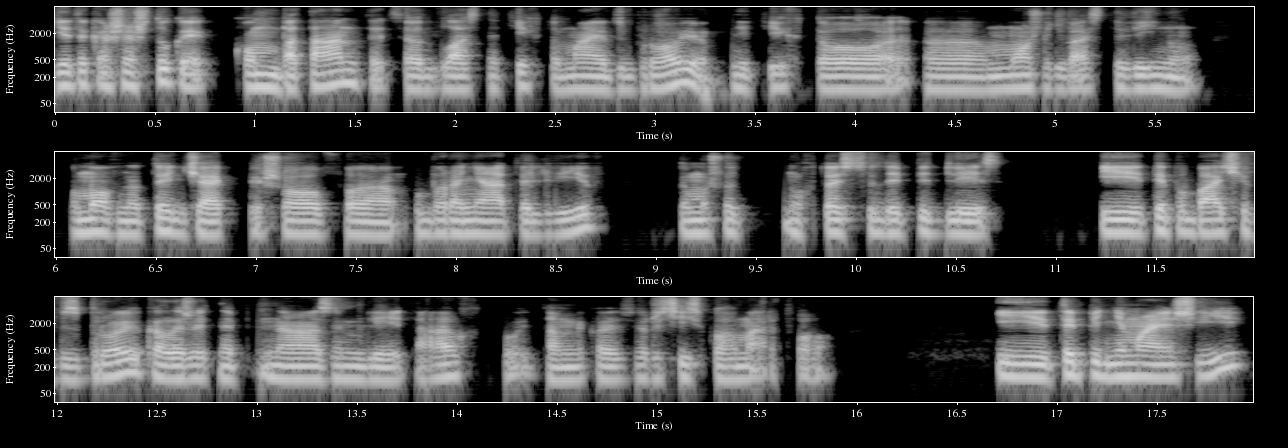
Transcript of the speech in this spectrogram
Є така ще штука, як комбатанти, це от власне ті, хто мають зброю, і ті, хто е, можуть вести війну. Умовно, ти Джек пішов е, обороняти Львів тому що ну, хтось сюди підліз, і ти побачив зброю, яка лежить на на землі, так, там якогось російського мертвого, і ти піднімаєш її,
